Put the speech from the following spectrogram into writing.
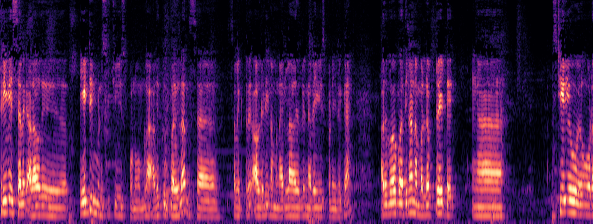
த்ரீ வே செலக்ட் அதாவது எயிட்டீன் மினிட் சுவிட்ச் யூஸ் பண்ணுவோம்ல அதுக்கு பதிலாக அந்த செலக்டர் ஆல்ரெடி நம்ம நல்லா இதுலேயும் நிறைய யூஸ் பண்ணியிருக்கேன். அதுபோக பார்த்தீங்கன்னா நம்ம லெஃப்ட் ரைட்டு ஸ்டீரியோவோட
